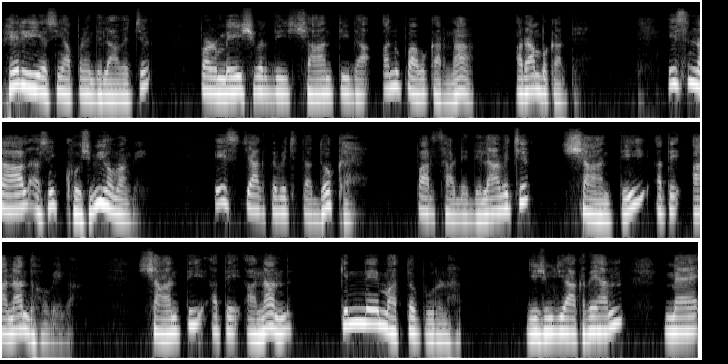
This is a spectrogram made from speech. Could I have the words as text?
ਫਿਰ ਹੀ ਅਸੀਂ ਆਪਣੇ ਦਿਲਾਂ ਵਿੱਚ ਪਰਮੇਸ਼ਵਰ ਦੀ ਸ਼ਾਂਤੀ ਦਾ ਅਨੁਭਵ ਕਰਨਾ ਆਰੰਭ ਕਰਦੇ ਹਾਂ। ਇਸ ਨਾਲ ਅਸੀਂ ਖੁਸ਼ ਵੀ ਹੋਵਾਂਗੇ। ਇਸ ਜਗਤ ਵਿੱਚ ਤਾਂ ਦੁੱਖ ਹੈ, ਪਰ ਸਾਡੇ ਦਿਲਾਂ ਵਿੱਚ ਸ਼ਾਂਤੀ ਅਤੇ ਆਨੰਦ ਹੋਵੇਗਾ। ਸ਼ਾਂਤੀ ਅਤੇ ਆਨੰਦ ਕਿੰਨੇ ਮਹੱਤਵਪੂਰਨ ਹਨ। ਯੀਸ਼ੂ ਜੀ ਆਖਦੇ ਹਨ, ਮੈਂ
